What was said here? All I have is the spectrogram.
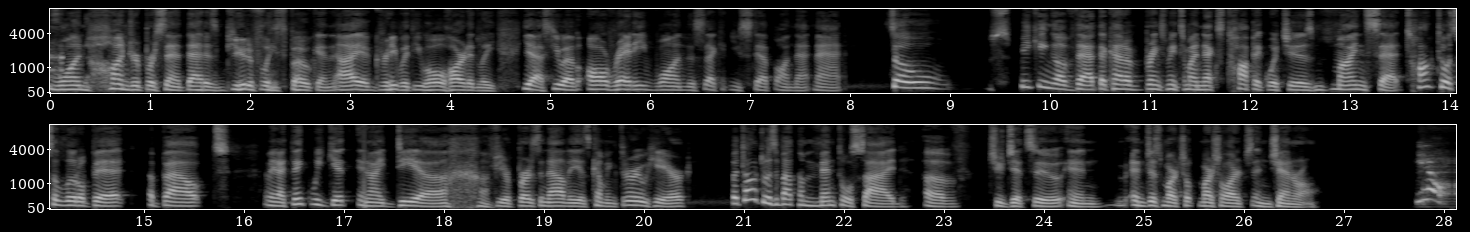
100%. That is beautifully spoken. I agree with you wholeheartedly. Yes, you have already won the second you step on that mat. So, speaking of that, that kind of brings me to my next topic, which is mindset. Talk to us a little bit about, I mean, I think we get an idea of your personality is coming through here, but talk to us about the mental side of jujitsu and, and just martial, martial arts in general. You know,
